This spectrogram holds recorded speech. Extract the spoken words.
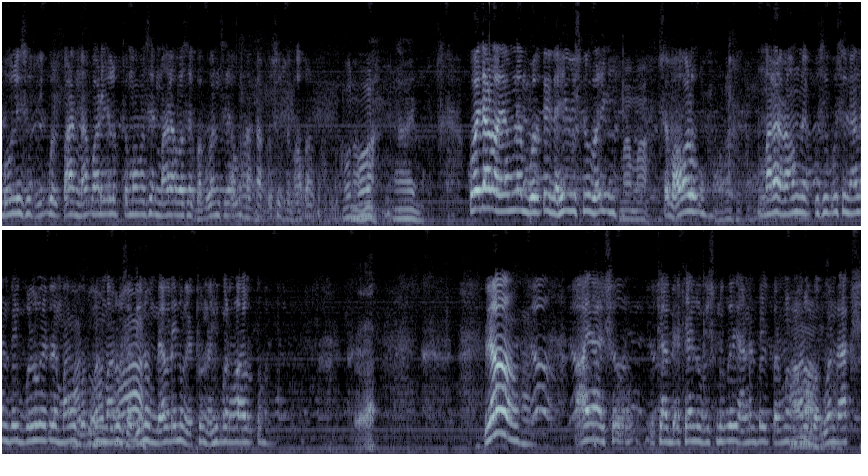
બોલીશું વિપુલ પાર ના પાડેલું તમારા પાસે મારા પાસે ભગવાન છે આવું હતા પૂછું છું ભાવ બોલ બોલ. આય કોઈ દાડો એમને એમ બોલતી નહીં વિષ્ણુભાઈ. સ્વભાવવાળું મારા રામને પૂછી પૂછીને આનંદભાઈ બોલવું એટલે મારો ભગવાન મારું સદીનું મેલડીનું હેઠું નહીં પડવા આવતું. લો. આયા છો. ઉઠ્યા બેઠ્યાનું વિષ્ણુભાઈ આનંદભાઈ પરમાણ મારો ભગવાન રાખશે.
